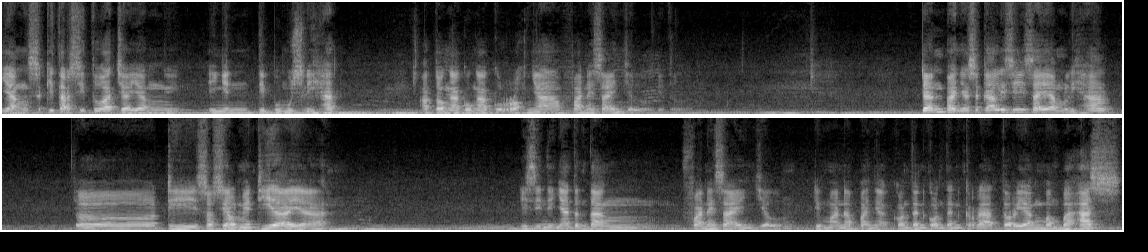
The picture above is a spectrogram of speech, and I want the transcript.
yang sekitar situ aja yang ingin tipu muslihat atau ngaku-ngaku rohnya Vanessa Angel gitu. Dan banyak sekali sih saya melihat uh, di sosial media ya. Isinya tentang Vanessa Angel di mana banyak konten-konten kreator yang membahas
